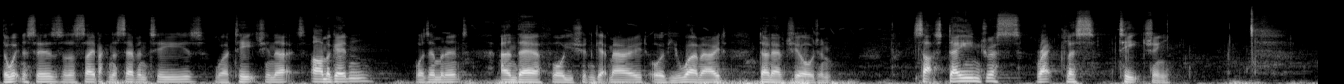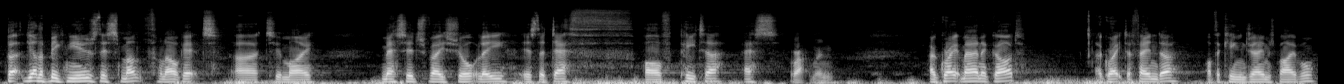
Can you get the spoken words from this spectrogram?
The witnesses, as I say, back in the 70s, were teaching that Armageddon was imminent and therefore you shouldn't get married, or if you were married, don't have children. Such dangerous, reckless teaching. But the other big news this month, and I'll get uh, to my message very shortly, is the death of Peter S. Ruckman, a great man of God, a great defender of the King James Bible,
